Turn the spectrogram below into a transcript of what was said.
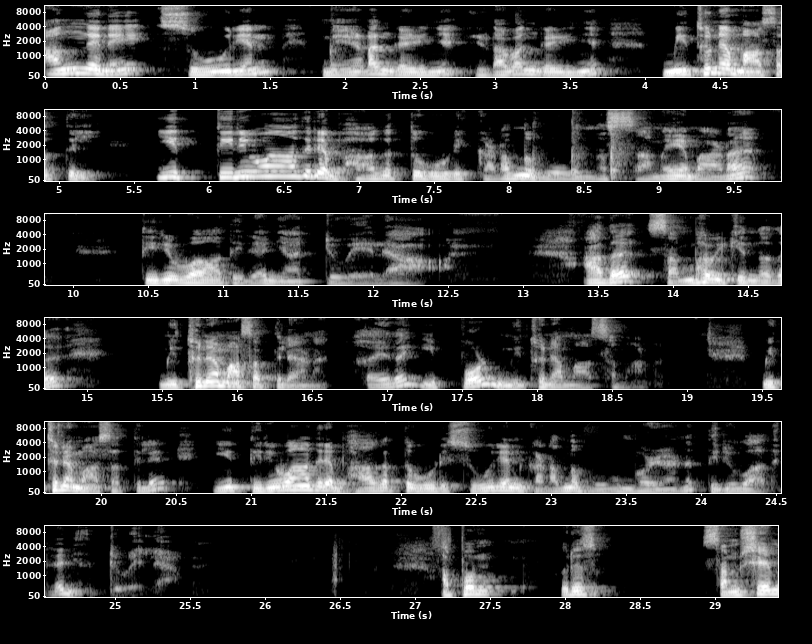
അങ്ങനെ സൂര്യൻ മേടം കഴിഞ്ഞ് ഇടവം കഴിഞ്ഞ് മിഥുന മാസത്തിൽ ഈ തിരുവാതിര ഭാഗത്തുകൂടി കടന്നു പോകുന്ന സമയമാണ് തിരുവാതിര ഞാറ്റുവേല. അത് സംഭവിക്കുന്നത് മിഥുന മാസത്തിലാണ്. അതായത് ഇപ്പോൾ മിഥുന മാസമാണ്. മിഥുന മാസത്തിൽ ഈ തിരുവാതിര ഭാഗത്തു കൂടി സൂര്യൻ കടന്നു പോകുമ്പോഴാണ് തിരുവാതിര ഞാറ്റുവേല അപ്പം ഒരു സംശയം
